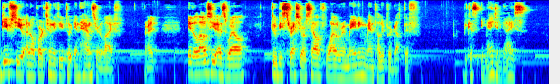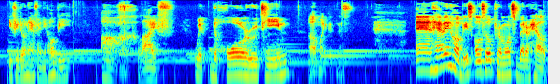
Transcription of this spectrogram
gives you an opportunity to enhance your life, right? It allows you as well to distress yourself while remaining mentally productive. Because imagine, guys, if you don't have any hobby, oh, life with the whole routine, oh my goodness. And having hobbies also promotes better health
